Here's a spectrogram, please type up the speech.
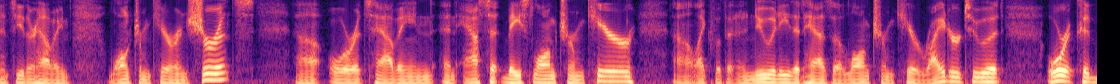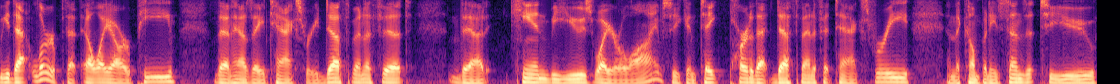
It's either having long term care insurance uh, or it's having an asset based long term care, uh, like with an annuity that has a long term care rider to it, or it could be that LIRP, that LARP, that has a tax free death benefit that can be used while you're alive. So you can take part of that death benefit tax free, and the company sends it to you,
